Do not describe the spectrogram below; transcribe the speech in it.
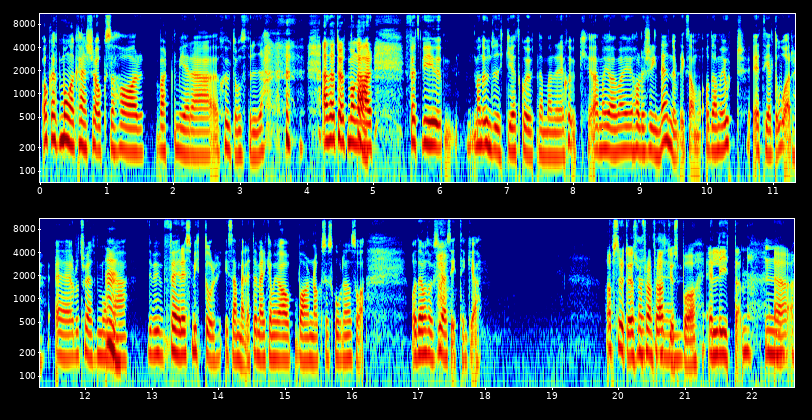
Och att många kanske också har varit mera sjukdomsfria. alltså jag tror att många Ja. har, för att vi, man undviker ju att gå ut när man är sjuk. Man, gör, man håller sig inne nu liksom. Och det har man gjort ett helt år. Eh, och då tror jag att många, Mm. det blir färre smittor i samhället. Det märker man ju av barnen också i skolan och så. Och det måste också göra sitt tänker jag. Absolut, och jag tror framförallt eh, just på eliten. Mm. Eh,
